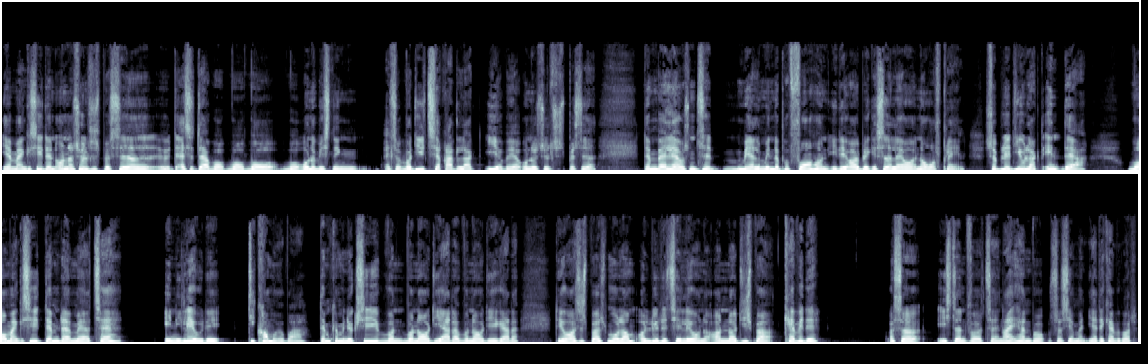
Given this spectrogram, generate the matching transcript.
Ja, man kan sige, at den undersøgelsesbaserede, øh, altså der, hvor, hvor, hvor, hvor undervisningen, altså hvor de er tilrettelagt i at være undersøgelsesbaseret, dem vælger jeg jo sådan set mere eller mindre på forhånd i det øjeblik, jeg sidder og laver en årsplan. Så bliver de jo lagt ind der, hvor man kan sige, at dem der med at tage en elevidé de kommer jo bare. Dem kan man jo ikke sige, hvornår de er der, hvornår de ikke er der. Det er jo også et spørgsmål om at lytte til eleverne, og når de spørger, kan vi det? Og så i stedet for at tage nej han på, så siger man, ja, det kan vi godt.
